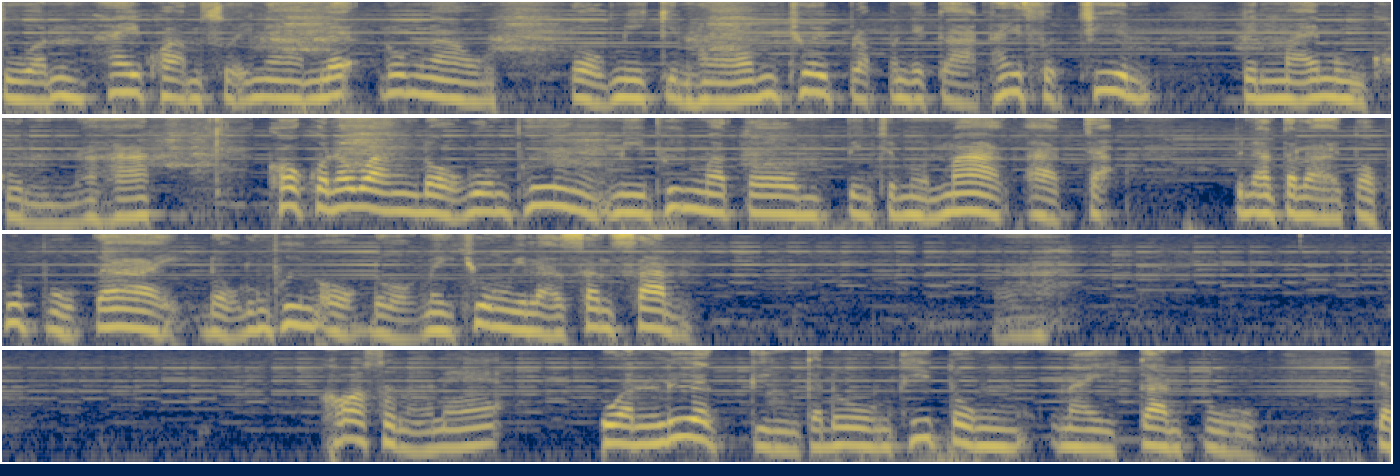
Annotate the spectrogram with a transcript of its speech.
สวนให้ความสวยงามและร่มเงา ดอกมีกลิ่นหอมช่วยปรับบรรยากาศให้สดชื่น เป็นไม้มงคลนะคะ ข้อควรระวังดอกรวงพึ่งมีพึ่งมาตอมเป็นจำนวนมากอาจจะเป็นอันตรายต่อผู้ปลูกได้ ดอกลุงพึ่งออกดอกในช่วงเวลาสั้น ๆ ข้อเสนอแนะ ควรเลือกกิ่งกระโดงที่ตรงในการปลูก จะ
